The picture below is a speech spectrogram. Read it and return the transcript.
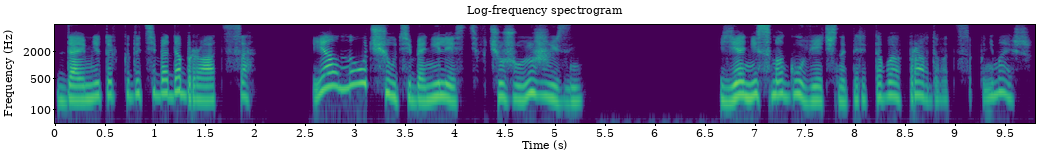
дай мне только до тебя добраться. Я научу тебя не лезть в чужую жизнь. Я не смогу вечно перед тобой оправдываться, понимаешь?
